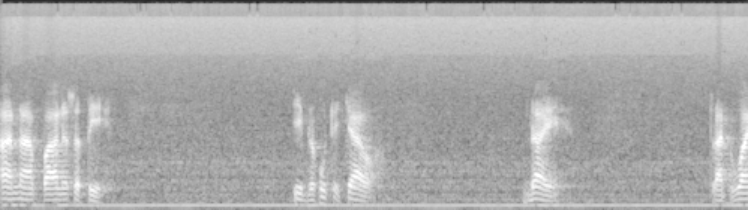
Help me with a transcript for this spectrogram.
อาณาปานสติที่พระพุทธเจ้า ได้ตรัสไว้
